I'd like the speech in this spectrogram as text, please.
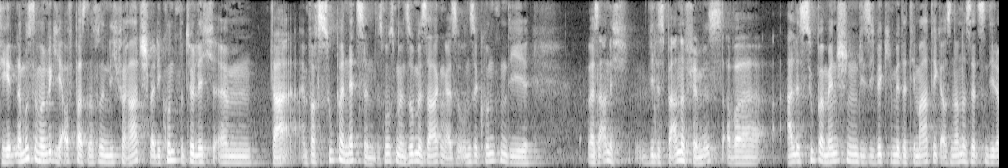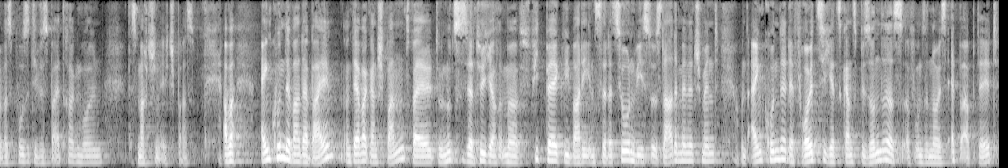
die, da muss man wirklich aufpassen, dass man nicht verratscht, weil die Kunden natürlich ähm, da einfach super nett sind. Das muss man in Summe sagen. Also unsere Kunden, die weiß auch nicht, wie das bei anderen Firmen ist, aber alles super Menschen, die sich wirklich mit der Thematik auseinandersetzen, die da was Positives beitragen wollen. Das macht schon echt Spaß. Aber ein Kunde war dabei und der war ganz spannend, weil du nutzt natürlich auch immer Feedback, wie war die Installation, wie ist so das Lademanagement. Und ein Kunde, der freut sich jetzt ganz besonders auf unser neues App-Update,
